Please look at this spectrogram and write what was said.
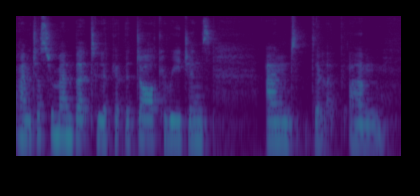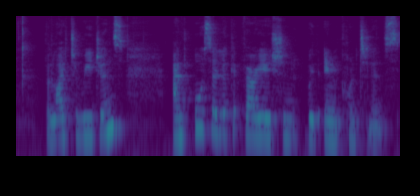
Um, just remember to look at the darker regions and the like um, the lighter regions, and also look at variation within continents.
